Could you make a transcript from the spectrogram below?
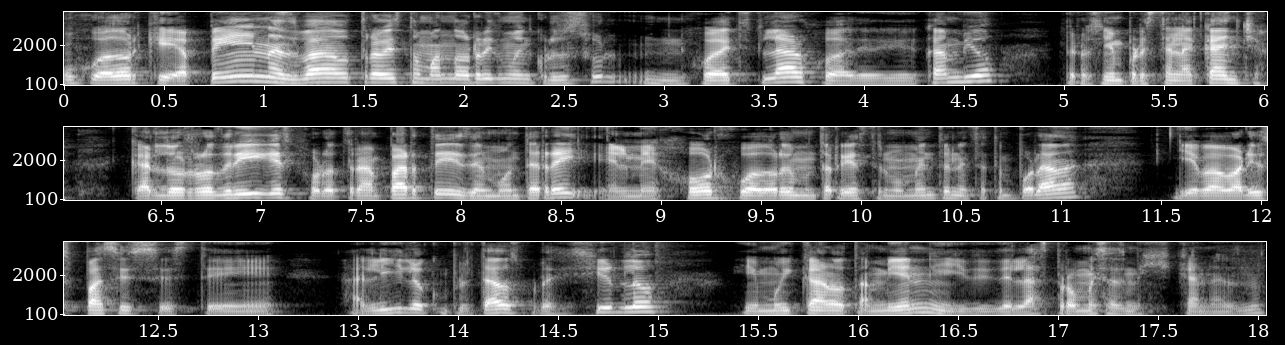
un jugador que apenas va otra vez tomando ritmo en Cruz Azul, mm, juega de titular, juega de cambio, pero siempre está en la cancha. Carlos Rodríguez, por otra parte, es del Monterrey, el mejor jugador de Monterrey hasta el momento en esta temporada. Lleva varios pases este, al hilo, completados, por así decirlo, y muy caro también, y de las promesas mexicanas, ¿no?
